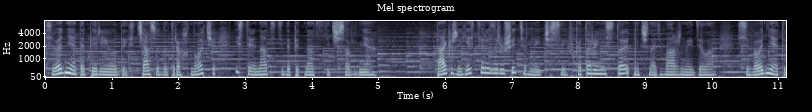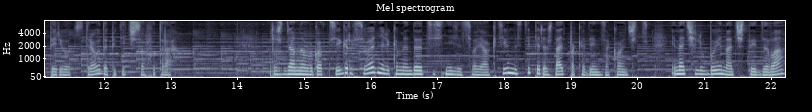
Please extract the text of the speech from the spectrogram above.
Сегодня это периоды с часу до трех ночи и с 13 до 15 часов дня. Также есть и разрушительные часы, в которые не стоит начинать важные дела. Сегодня это период с 3 до 5 часов утра. Рожденным в год тигр сегодня рекомендуется снизить свою активность и переждать, пока день закончится. Иначе любые начатые дела,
